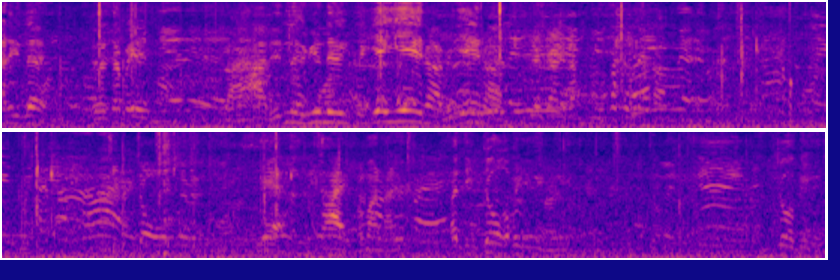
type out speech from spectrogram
อันนี้เลยเดี๋ยวเราจะไปอ่านิดนึงนิดนึงไปเย่ๆหน่อยไปเย่หน่อยยังไงนะแย่ใช่ประมาณนั้นถ้าจิงโจ้ก็เป็นอย่างนี้จิงโจ้เป็นอีก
